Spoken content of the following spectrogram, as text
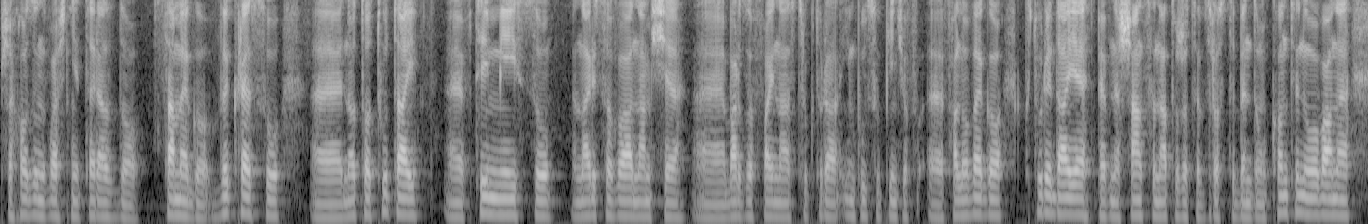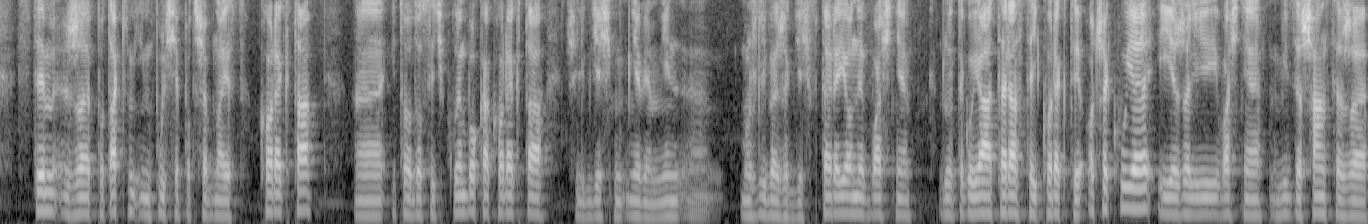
przechodząc właśnie teraz do samego wykresu, e, no to tutaj e, w tym miejscu narysowała nam się e, bardzo fajna struktura impulsu pięciofalowego, który daje pewne szanse na to, że te wzrosty będą kontynuowane, z tym, że po takim impulsie potrzebna jest korekta i to dosyć głęboka korekta, czyli gdzieś, nie wiem, możliwe, że gdzieś w te rejony właśnie. Dlatego ja teraz tej korekty oczekuję i jeżeli właśnie widzę szansę, że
